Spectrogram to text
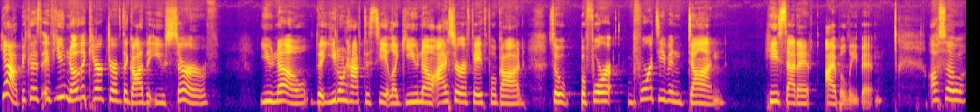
yeah, because if you know the character of the God that you serve, you know that you don't have to see it like you know I serve a faithful God. So before before it's even done, he said it, I believe it. Also,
